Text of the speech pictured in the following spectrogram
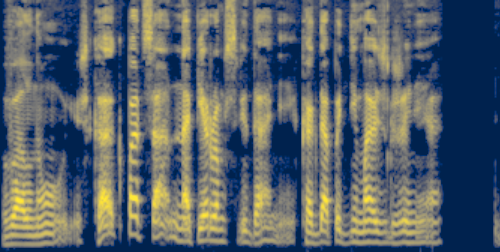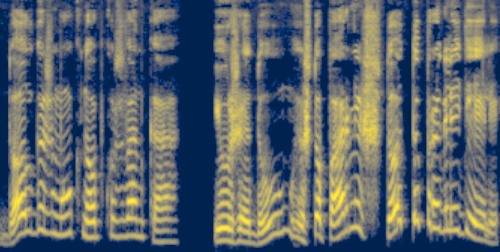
Волнуюсь, как пацан на первом свидании, когда поднимаюсь к жене. Долго жму кнопку звонка и уже думаю, что парни что-то проглядели,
